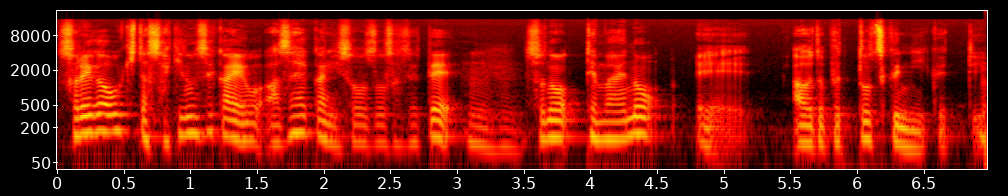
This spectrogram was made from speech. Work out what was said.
それが起きた先の世界を鮮やかに想像させてうんうん。その手前の、えーアウトプットを作りに行くっていう。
